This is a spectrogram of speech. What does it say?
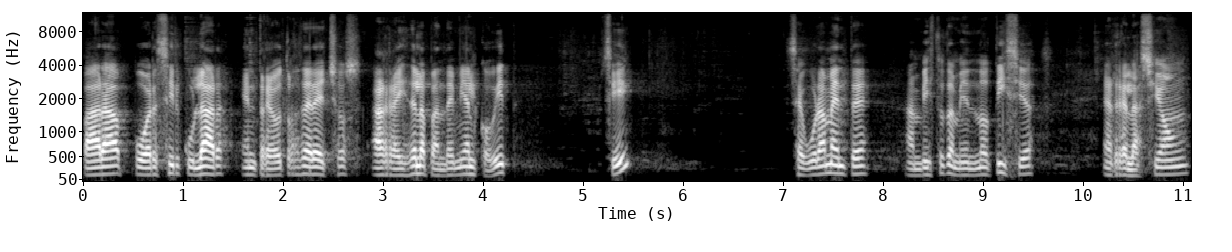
para poder circular, entre otros derechos, a raíz de la pandemia del COVID. ¿Sí? Seguramente han visto también noticias en relación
